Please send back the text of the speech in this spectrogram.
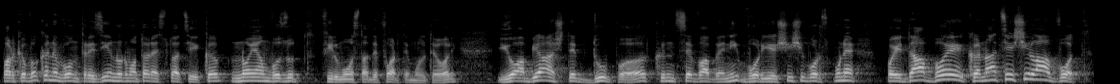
parcă văd că ne vom trezi în următoarea situație, că noi am văzut filmul ăsta de foarte multe ori, eu abia aștept după când se va veni, vor ieși și vor spune, păi da, băi, că n-ați ieșit la vot.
